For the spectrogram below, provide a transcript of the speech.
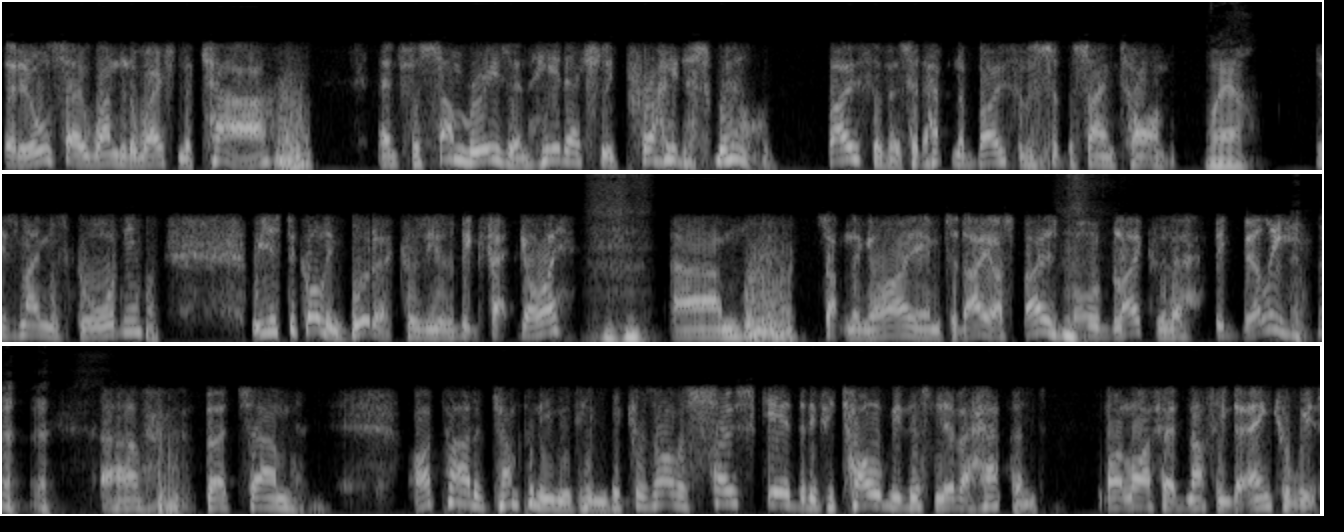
that had also wandered away from the car, and for some reason he had actually prayed as well. Both of us. It happened to both of us at the same time. Wow. His name was Gordon. We used to call him Buddha because he was a big fat guy. um, something I am today, I suppose, bald bloke with a big belly. uh, but um, I parted company with him because I was so scared that if he told me this never happened, my life had nothing to anchor with.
